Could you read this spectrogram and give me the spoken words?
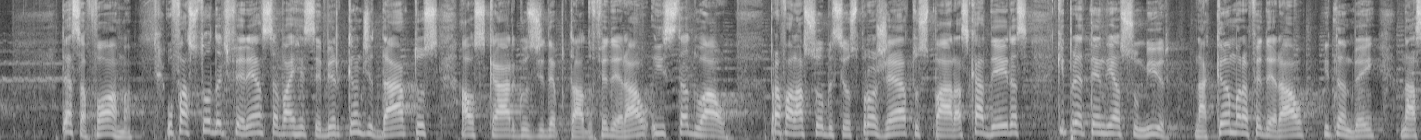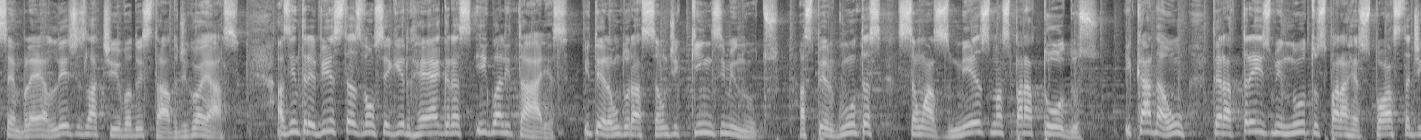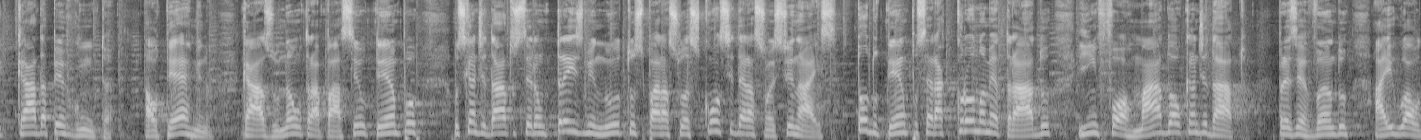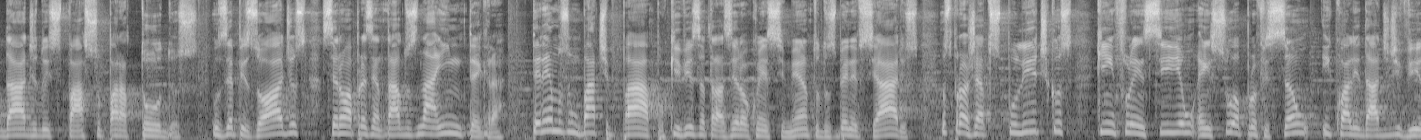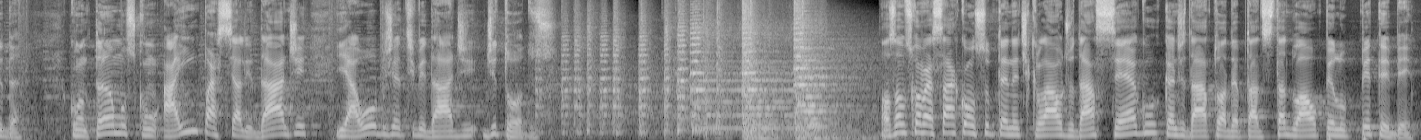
Dessa forma, o Faz Toda a Diferença vai receber candidatos aos cargos de deputado federal e estadual para falar sobre seus projetos para as cadeiras que pretendem assumir na Câmara Federal e também na Assembleia Legislativa do Estado de Goiás. As entrevistas vão seguir regras igualitárias e terão duração de 15 minutos. As perguntas são as mesmas para todos e cada um terá três minutos para a resposta de cada pergunta. Ao término, caso não ultrapassem o tempo, os candidatos terão três minutos para suas considerações finais. Todo o tempo será cronometrado e informado ao candidato preservando a igualdade do espaço para todos. Os episódios serão apresentados na íntegra. Teremos um bate-papo que visa trazer ao conhecimento dos beneficiários os projetos políticos que influenciam em sua profissão e qualidade de vida. Contamos com a imparcialidade e a objetividade de todos. Nós vamos conversar com o subtenente Cláudio da Cego, candidato a deputado estadual pelo PTB.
